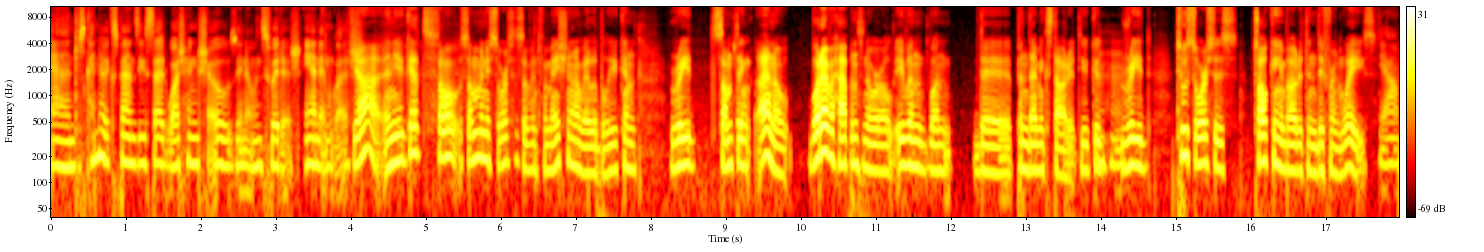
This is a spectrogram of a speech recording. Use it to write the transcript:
and just kind of expands, you said, watching shows, you know, in Swedish and English. Yeah, and you get so so many sources of information available. You can read something. I don't know whatever happens in the world. Even when the pandemic started, you could Mhm. read two sources talking about it in different ways, Yeah,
